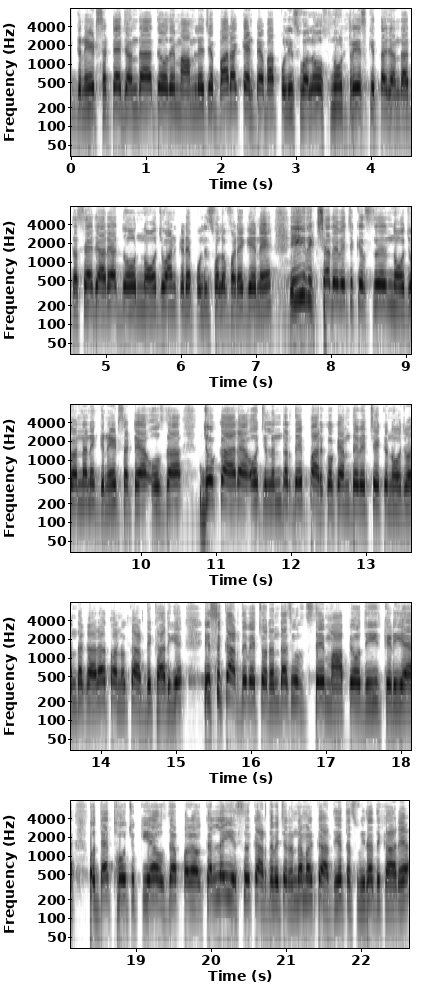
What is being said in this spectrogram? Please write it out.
ਗ੍ਰਨੇਡ ਸੱਟਿਆ ਜਾਂਦਾ ਤੇ ਉਹਦੇ ਮਾਮਲੇ 'ਚ 12 ਘੰਟੇ ਬਾਅਦ ਪੁਲਿਸ ਵੱਲੋਂ ਉਸ ਨੂੰ ਟਰੇਸ ਕੀਤਾ ਜਾਂਦਾ ਦੱਸਿਆ ਜਾ ਰਿਹਾ, ਦੋ ਨੌਜਵਾਨ ਕਿਹੜੇ ਪੁਲਿਸ ਵੱਲੋਂ ਫੜੇ ਗਏ ਨੇ। ਈ ਰਿਕਸ਼ਾ ਦੇ ਵਿੱਚ ਕਿਸ ਨੌਜਵਾਨਾਂ ਨੇ ਗ੍ਰਨੇਡ ਸੱਟਿਆ ਉਸ ਦਾ ਜੋ ਘਰ ਹੈ, ਉਹ ਜਲੰਧਰ ਦੇ ਭਾਰਕੋ ਕੈਂਪ ਦੇ ਵਿੱਚ ਇੱਕ ਨੌਜਵਾਨ ਦਾ ਘਰ ਹੈ। ਤੁਹਾਨੂੰ ਘਰ ਦਿਖਾ ਦਈਏ। ਇਸ ਘਰ ਦੇ ਵਿੱਚ ਉਹ ਰਹਿੰਦਾ ਸੀ ਉਸ ਦੇ ਮਾਪਿਓ ਦੀ ਕਿਹੜੀ ਹੈ ਉਹ ਡੈਥ ਹੋ ਚੁੱਕੀ ਹੈ ਉਸ ਦਾ ਕੱਲਾ ਹੀ ਇਸ ਘਰ ਦੇ ਵਿੱਚ ਰਹਿੰਦਾ, ਮੈਂ ਘਰ ਦੀਆਂ ਤਸਵੀਰਾਂ ਦਿਖਾ ਰਿਹਾ।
